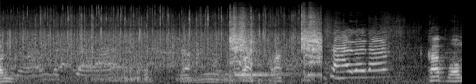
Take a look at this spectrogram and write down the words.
อนร้อนชายเลยนะ ครับผม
